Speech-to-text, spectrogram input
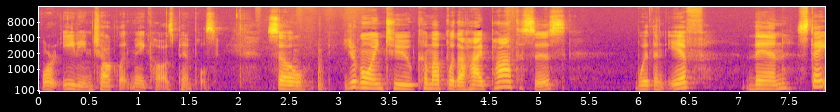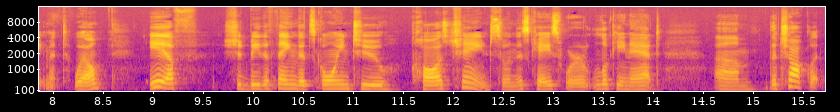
or eating chocolate may cause pimples. So you're going to come up with a hypothesis with an if then statement. Well, if should be the thing that's going to cause change. So in this case, we're looking at um, the chocolate.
